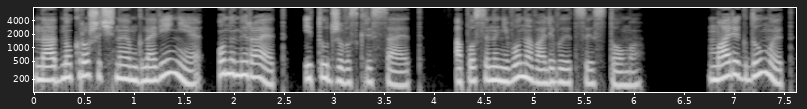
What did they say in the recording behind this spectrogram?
На одно крошечное мгновение он умирает и тут же воскресает, а после на него наваливается истома. Марик думает,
